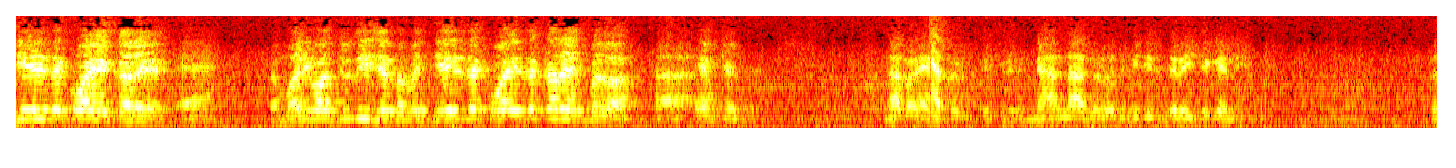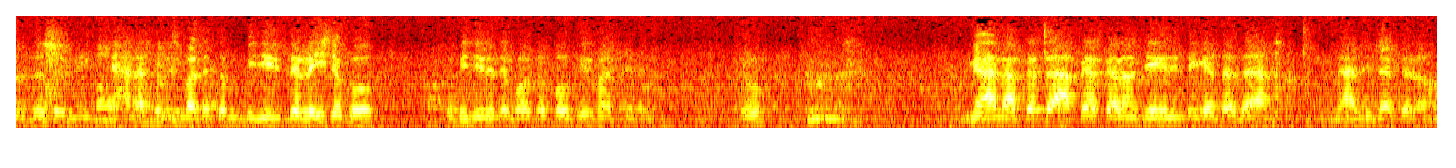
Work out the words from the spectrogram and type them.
જે રીતે કહો એ કરે તમારી વાત જુદી છે તમે જે રીતે કહો એ રીતે કરે જ બધા. એમ કે છે. ના પણ. જ્ઞાન ના આપેલું તો બીજી રીતે લઈ શકે નહીં. તમે જશો ને જ્ઞાન આપેલું માટે તમે બીજી રીતે લઈ શકો. તો બીજી રીતે કહો તો બહુ ફેરફાર છે? જ્ઞાન આપ્યા તો આપ્યા પહેલા જે રીતે કહેતા હતા જ્ઞાન લીધા પહેલા.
